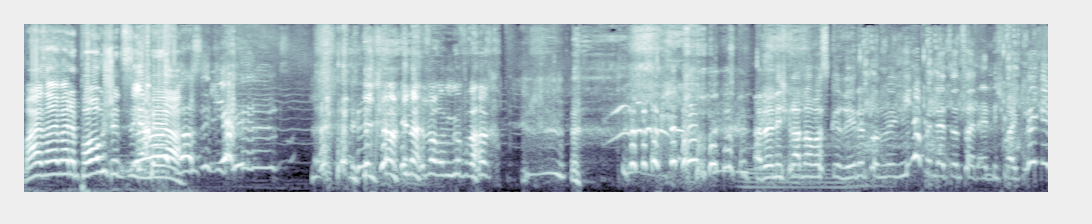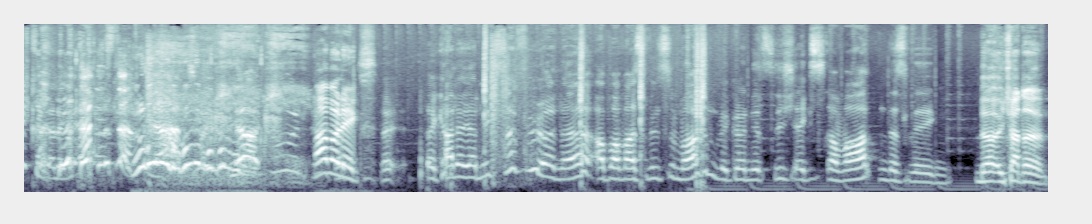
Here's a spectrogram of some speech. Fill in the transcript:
Mal sei meine Potions nicht Ja, du mehr. hast ihn gekillt. Ich habe ihn einfach umgebracht. Hat er nicht gerade noch was geredet von wegen, ich habe in letzter Zeit endlich mal Glück, ich krieg alle wieder. Ja, gut. Aber nix. Da, da kann er ja nichts dafür, ne? Aber was willst du machen? Wir können jetzt nicht extra warten, deswegen. Ja, ich hatte,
